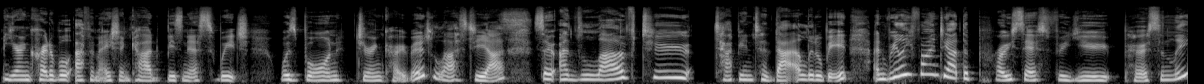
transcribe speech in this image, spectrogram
Your incredible affirmation card business, which was born during COVID last year. So I'd love to tap into that a little bit and really find out the process for you personally.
